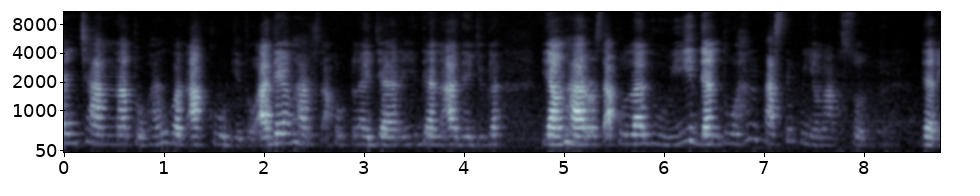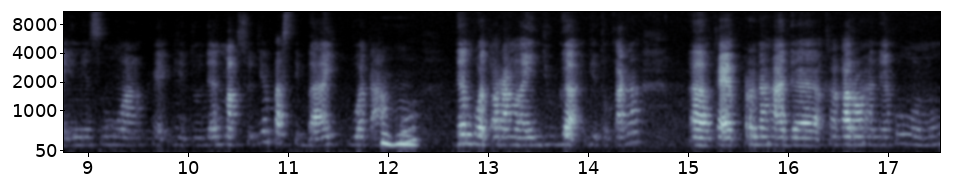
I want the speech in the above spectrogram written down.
rencana Tuhan buat aku gitu. Ada yang harus aku pelajari dan ada juga yang harus aku lalui dan Tuhan pasti punya maksud dari ini semua kayak gitu. Dan maksudnya pasti baik buat aku dan buat orang lain juga gitu. Karena eh, kayak pernah ada kakak rohani aku ngomong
